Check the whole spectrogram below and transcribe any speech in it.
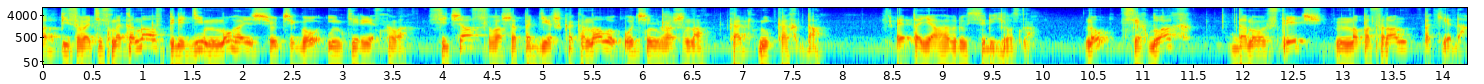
Подписывайтесь на канал, впереди много еще чего интересного. Сейчас ваша поддержка каналу очень важна, как никогда. Это я говорю серьезно. Ну, всех благ, до новых встреч, но посран, покеда.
